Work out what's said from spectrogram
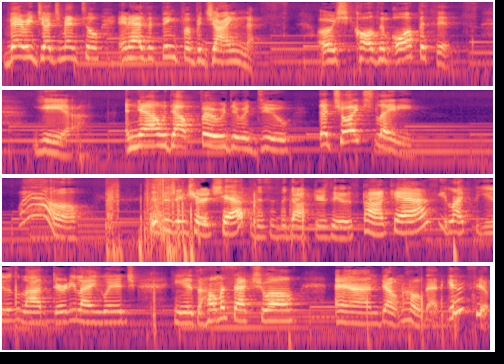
very judgmental, and has a thing for vaginas. Or she calls them offices. Yeah. And now, without further ado, the church lady. Well, this is in church chat. This is the Dr. Zeus podcast. He likes to use a lot of dirty language. He is a homosexual, and don't hold that against him.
